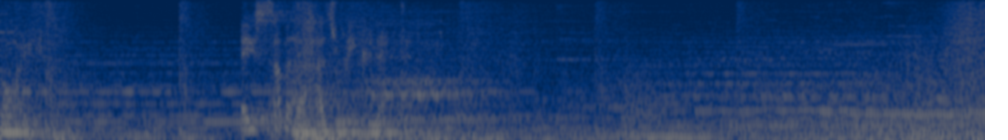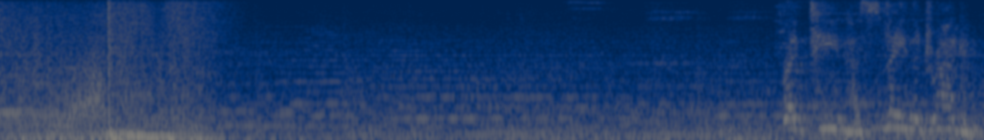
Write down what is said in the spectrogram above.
Destroyed. A summoner has reconnected. Red team has slain the dragon.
